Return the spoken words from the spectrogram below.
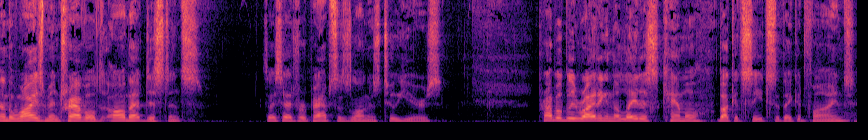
Now, the wise men traveled all that distance, as I said, for perhaps as long as two years, probably riding in the latest camel bucket seats that they could find.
